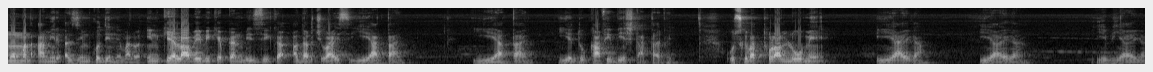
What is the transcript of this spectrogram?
मोहम्मद आमिर अजीम को देने वाला हूँ। इनके अलावे भी कैप्टन सी का अदर चॉइस ये आता है। ये आता है। ये तो काफ़ी बेस्ट आता है भाई। उसके बाद थोड़ा लो में ये आएगा। ये आएगा। ये भी आएगा।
